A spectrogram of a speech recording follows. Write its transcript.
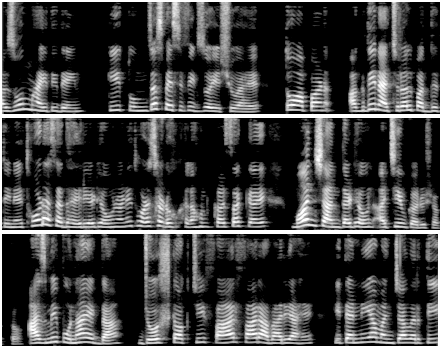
अजून माहिती देईन की तुमचा स्पेसिफिक जो इश्यू आहे तो आपण अगदी नॅचरल पद्धतीने थोडासा धैर्य ठेवून आणि थोडंसं डोकं लावून कसं काय मन शांत ठेवून अचीव करू शकतो. आज मी पुन्हा एकदा जोश टॉकची फार फार आभारी आहे की त्यांनी या मंचावरती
